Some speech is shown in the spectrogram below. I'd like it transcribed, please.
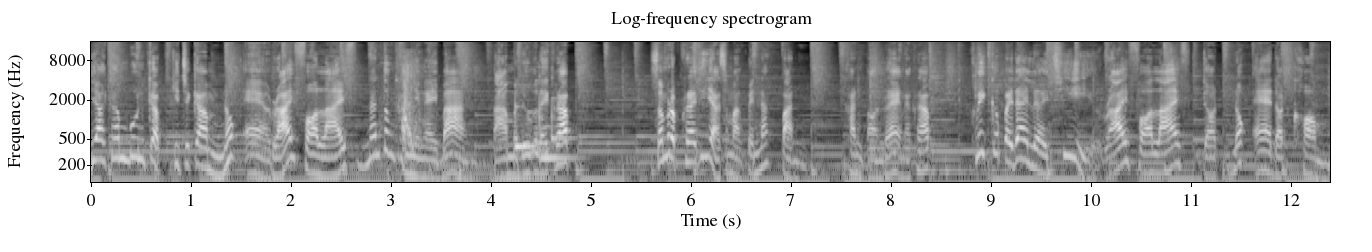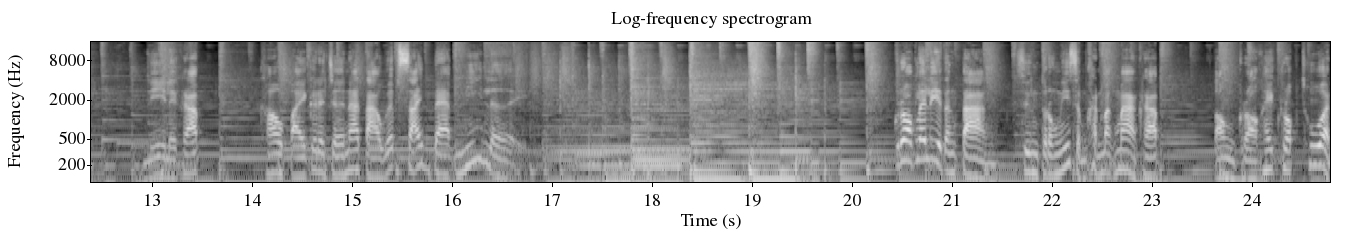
อยากทำบุญกับกิจกรรมนกแอร์ Ride for Life นั่นต้องทำยังไงบ้าง ตามมาดูกันเลยครับสำหรับใครที่อยากสมัครเป็นนักปั่น ขั้นตอนแรกนะครับ คลิกเข้าไปได้เลยที่ rideforlife.nokair.com นี่เลยครับ เข้าไปก็จะเจอหน้าตาเว็บไซต์แบบนี้เลย กรอกรายละเอียดต่างๆ ซึ่งตรงนี้สำคัญมากๆครับ ต้องกรอกให้ครบถ้วน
